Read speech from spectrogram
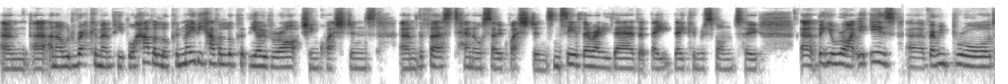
um, uh, and i would recommend people have a look and maybe have a look at the overarching questions um, the first 10 or so questions and see if there are any there that they they can respond to uh, but you're right it is uh, very broad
